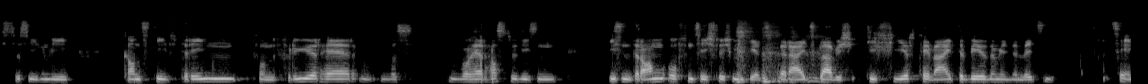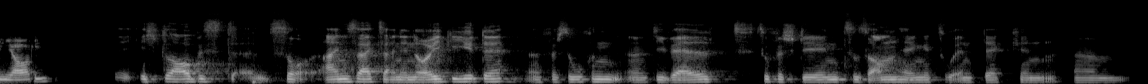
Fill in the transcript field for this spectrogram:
Ist das irgendwie ganz tief drin, von früher her. Was, woher hast du diesen, diesen Drang offensichtlich mit jetzt bereits, glaube ich, die vierte Weiterbildung in den letzten zehn Jahren? Ich glaube, es ist äh, so einerseits eine Neugierde, äh, versuchen, äh, die Welt zu verstehen, Zusammenhänge zu entdecken. Ähm,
